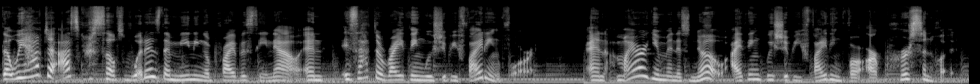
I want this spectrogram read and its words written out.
that we have to ask ourselves what is the meaning of privacy now? And is that the right thing we should be fighting for? And my argument is no. I think we should be fighting for our personhood.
